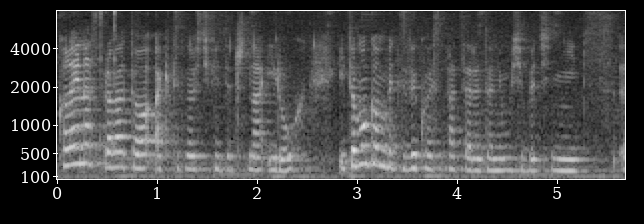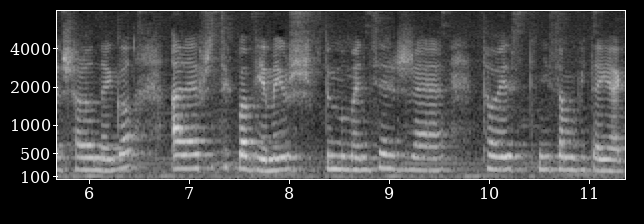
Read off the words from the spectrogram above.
Kolejna sprawa to aktywność fizyczna i ruch. I to mogą być zwykłe spacery, to nie musi być nic szalonego, ale wszyscy chyba wiemy już w tym momencie, że to jest niesamowite, jak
